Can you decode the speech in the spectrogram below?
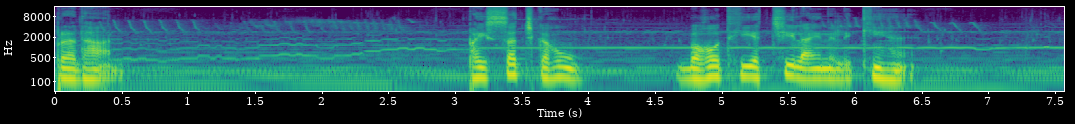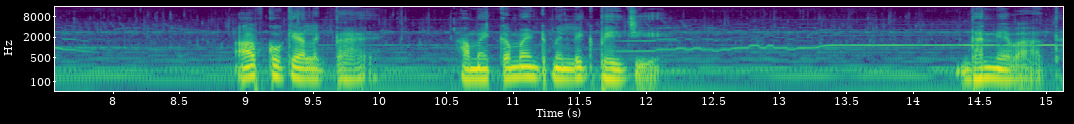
प्रधान। भाई सच कहूँ, बहुत ही अच्छी लाइनें लिखी हैं। आपको क्या लगता है? हमें कमेंट में लिख भेजिए। धन्यवाद।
